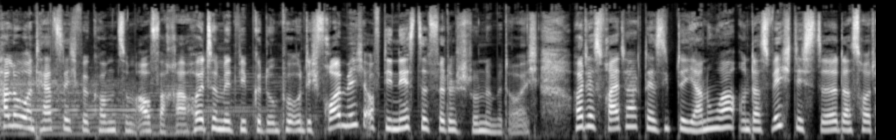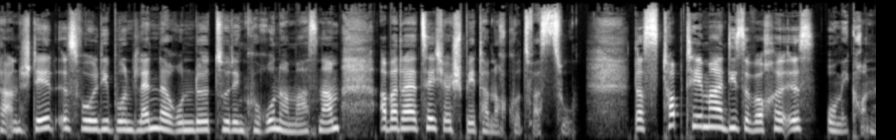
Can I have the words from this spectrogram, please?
Hallo und herzlich willkommen zum Aufwacher. Heute mit Wiebke Dumpe und ich freue mich auf die nächste Viertelstunde mit euch. Heute ist Freitag, der 7. Januar und das Wichtigste, das heute ansteht, ist wohl die Bund-Länder-Runde zu den Corona-Maßnahmen. Aber da erzähle ich euch später noch kurz was zu. Das Top-Thema diese Woche ist Omikron.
